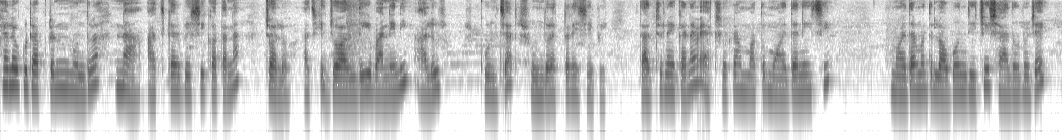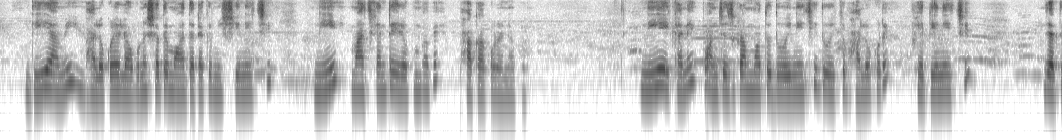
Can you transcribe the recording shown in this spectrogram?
হ্যালো গুড আফটারনুন বন্ধুরা। না আজকার বেশি কথা না। চলো, আজকে জল দিয়ে বানিয়ে নিই আলুর কুলচার, সুন্দর একটা রেসিপি তার জন্য এখানে আমি একশো গ্রাম মতো ময়দা নিয়েছি। ময়দার মধ্যে লবণ দিয়েছি স্বাদ অনুযায়ী। দিয়ে আমি ভালো করে লবণের সাথে ময়দাটাকে মিশিয়ে নিচ্ছি নিয়ে মাঝখানটা এরকমভাবে ফাঁকা করে নেব। নিয়ে এখানে পঞ্চাশ গ্রাম মতো দই নিয়েছি। দইকে ভালো করে ফেটিয়ে নিচ্ছি যাতে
